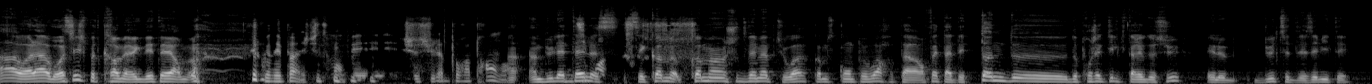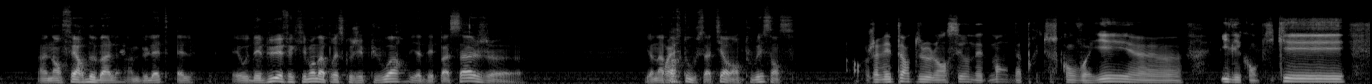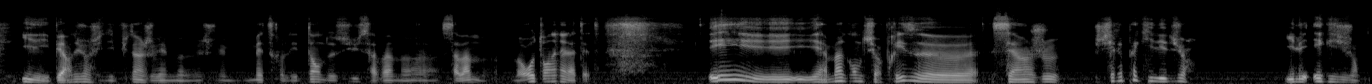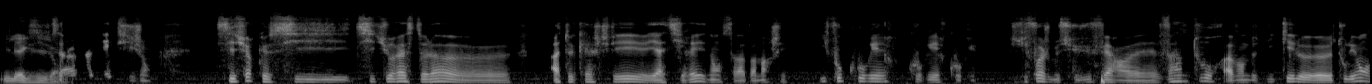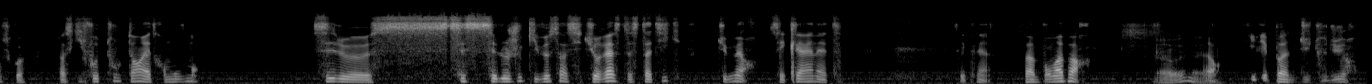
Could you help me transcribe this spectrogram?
Ah, voilà, moi aussi je peux te cramer avec des termes. Je connais pas, justement, mais je suis là pour apprendre. Un, bullet hell, c'est comme, comme un shoot them up, tu vois, comme ce qu'on peut voir. As, en fait, t'as des tonnes de, de projectiles qui t'arrivent dessus, et le but c'est de les éviter. Un enfer de balles, un bullet hell. Et au début, effectivement, d'après ce que j'ai pu voir, il y a des passages. Euh, il y en a partout, ça tire dans tous les sens. J'avais peur de le lancer, honnêtement, d'après tout ce qu'on voyait. Euh, il est compliqué, il est hyper dur. J'ai dit putain, je vais, me, je vais mettre les dents dessus, ça va me, ça va me, retourner la tête. Et, à ma grande surprise, euh, c'est un jeu. Je dirais pas qu'il est dur. Il est exigeant. Il est exigeant. C'est un jeu exigeant. C'est sûr que si, si tu restes là euh, à te cacher et à tirer, non, ça va pas marcher. Il faut courir, courir, courir. Des fois, je me suis vu faire 20 euh, tours avant de niquer le, tous les monstres, quoi. Parce qu'il faut tout le temps être en mouvement. C'est le, c'est le jeu qui veut ça. Si tu restes statique, tu meurs. C'est clair et net. C'est clair. Enfin, pour ma part. Ah ouais, mais... Alors, il est pas du tout dur.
